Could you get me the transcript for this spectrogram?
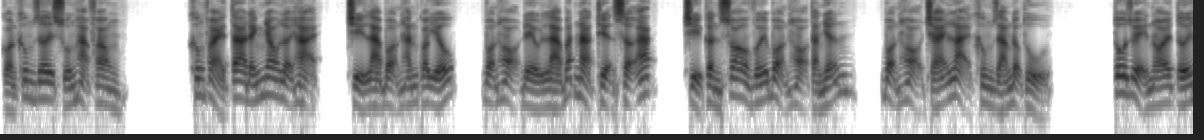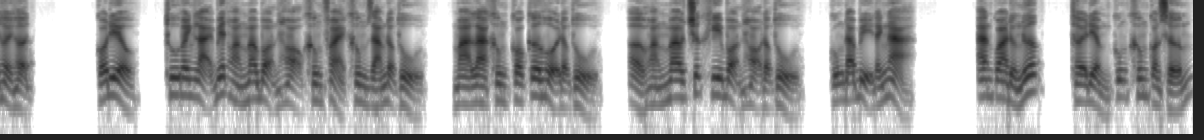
còn không rơi xuống hạ phong. Không phải ta đánh nhau lợi hại, chỉ là bọn hắn quá yếu, bọn họ đều là bắt nạt thiện sợ ác, chỉ cần so với bọn họ tàn nhẫn, bọn họ trái lại không dám động thủ. Tô Duệ nói tới hời hợt. Có điều, Thu Hoanh lại biết Hoàng Mao bọn họ không phải không dám động thủ, mà là không có cơ hội động thủ, ở Hoàng Mao trước khi bọn họ động thủ, cũng đã bị đánh ngã. An qua đường nước, thời điểm cũng không còn sớm,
